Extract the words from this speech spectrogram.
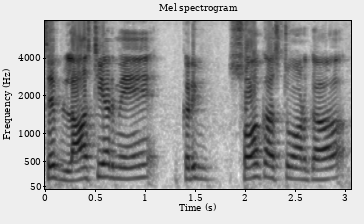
सिर्फ़ लास्ट ईयर में करीब सौ कस्टमर का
